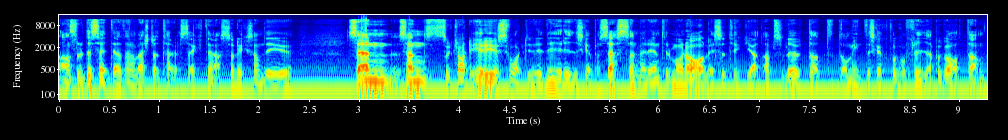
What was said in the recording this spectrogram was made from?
anslutit sig till ett av de värsta terrorsekterna. Så liksom det är ju Sen, sen såklart är det ju svårt i den juridiska processen men rent moraliskt så tycker jag att absolut att de inte ska få gå fria på gatan.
